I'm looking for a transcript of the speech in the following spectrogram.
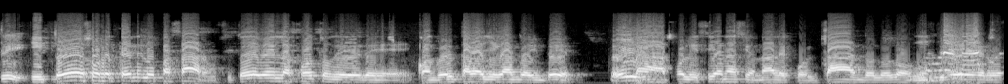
Sí. Y todos esos retenes lo pasaron. Si ustedes ven la foto de, de cuando él estaba llegando a Inver, la Policía Nacional escoltándolo, los bomberos.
